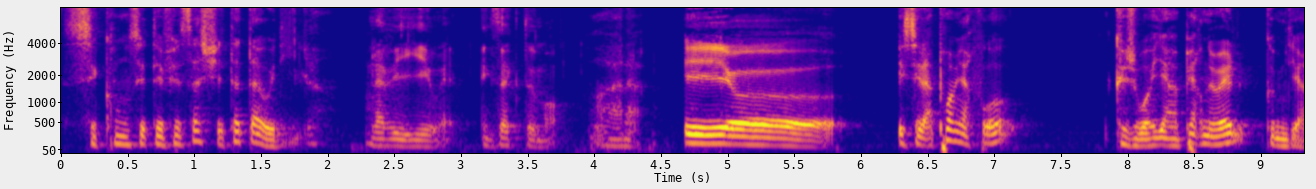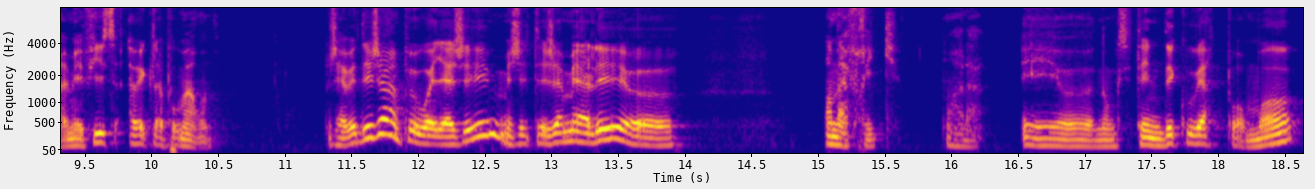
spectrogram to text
c'est quand on s'était fait ça chez Tata Odile. La veillée, ouais, exactement. Voilà. Et, euh, et c'est la première fois que je voyais un Père Noël, comme diraient mes fils, avec la peau marron. J'avais déjà un peu voyagé, mais j'étais jamais allé euh, en Afrique. Voilà. Et euh, donc c'était une découverte pour moi.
